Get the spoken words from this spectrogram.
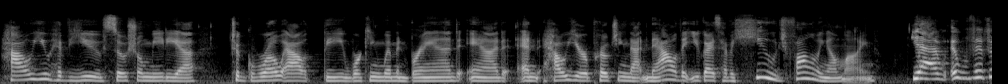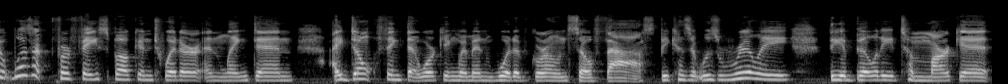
how you have used social media to grow out the working women brand and and how you're approaching that now that you guys have a huge following online. Yeah, if it wasn't for Facebook and Twitter and LinkedIn, I don't think that working women would have grown so fast because it was really the ability to market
